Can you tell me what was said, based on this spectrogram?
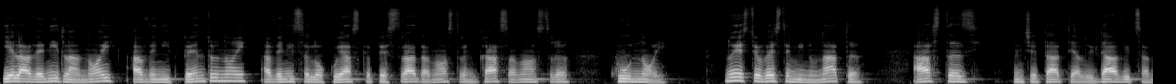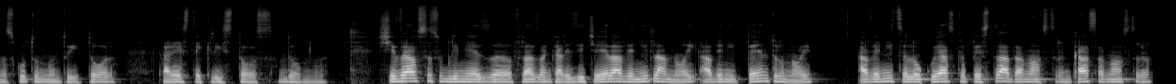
El a venit la noi, a venit pentru noi, a venit să locuiască pe strada noastră, în casa noastră, cu noi. Nu este o veste minunată? Astăzi, în cetatea lui David, s-a născut un mântuitor care este Hristos Domnul. Și vreau să subliniez uh, fraza în care zice, El a venit la noi, a venit pentru noi, a venit să locuiască pe strada noastră, în casa noastră,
